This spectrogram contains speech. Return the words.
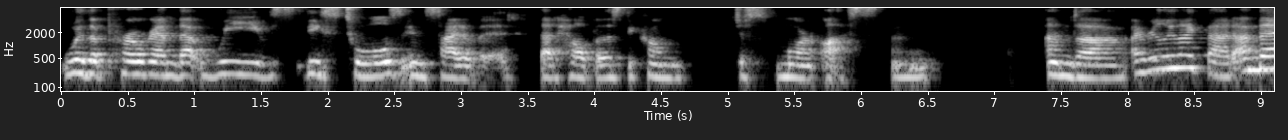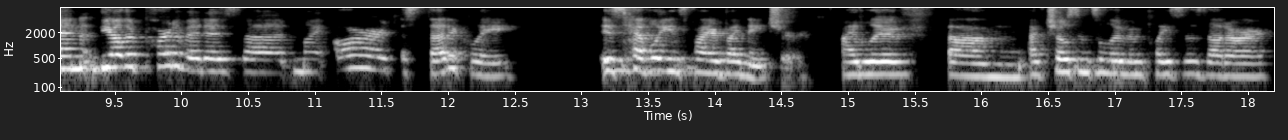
with a program that weaves these tools inside of it that help us become just more us. And and uh, i really like that. And then the other part of it is that my art aesthetically is heavily inspired by nature. I live um, i've chosen to live in places that are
